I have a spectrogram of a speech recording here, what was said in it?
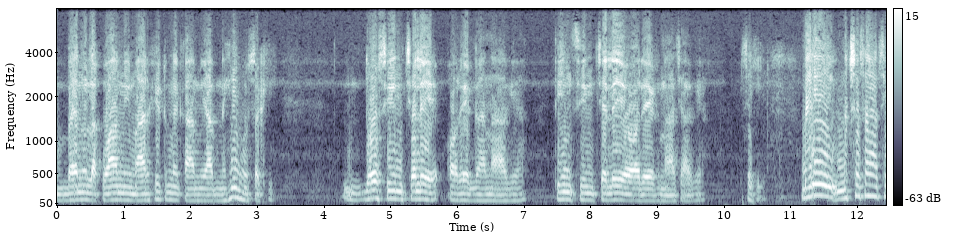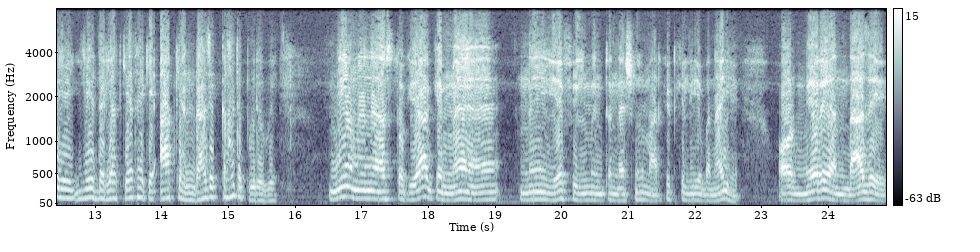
بین الاقوامی مارکیٹ میں کامیاب نہیں ہو سکی۔ دو سین چلے اور ایک گانا آ گیا۔ تین سین چلے اور ایک ناچ آ گیا۔ صحیح۔ میں نے نقشہ صاحب سے یہ دریافت کیا تھا کہ آپ کے اندازے کہاں تک پورے ہوئے؟ میاں میں نے عرض تو کیا کہ میں نے یہ فلم انٹرنیشنل مارکیٹ کے لیے بنائی ہے اور میرے اندازے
